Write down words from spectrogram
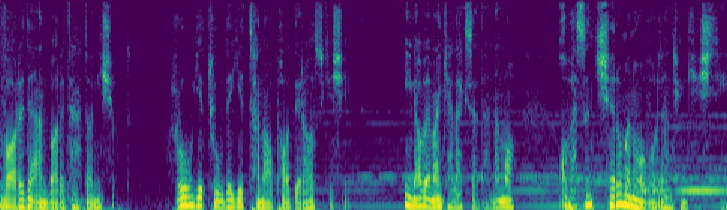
وارد انبار تهدانی شد. روی توده تناپا دراز کشید. اینا به من کلک زدن اما خب اصلا چرا منو آوردن تو این کشتی؟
